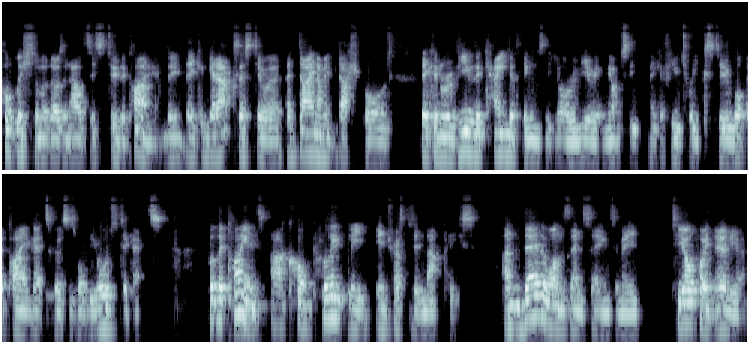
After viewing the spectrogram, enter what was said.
publish some of those analysis to the client. They, they can get access to a, a dynamic dashboard they can review the kind of things that you're reviewing. They obviously make a few tweaks to what the client gets versus what the auditor gets. But the clients are completely interested in that piece. And they're the ones then saying to me, to your point earlier,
